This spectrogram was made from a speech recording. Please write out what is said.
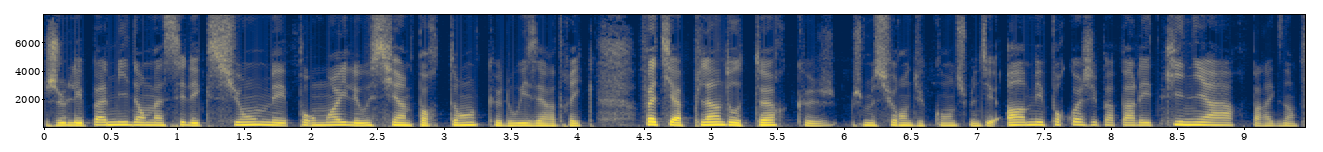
je ne l'ai pas mis dans ma sélection, mais pour moi, il est aussi important que Louise Erdrich. En fait, il y a plein d'auteurs que je, me suis rendu compte. Je me dis, ah, mais pourquoi j'ai pas parlé de Quignard, par exemple?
